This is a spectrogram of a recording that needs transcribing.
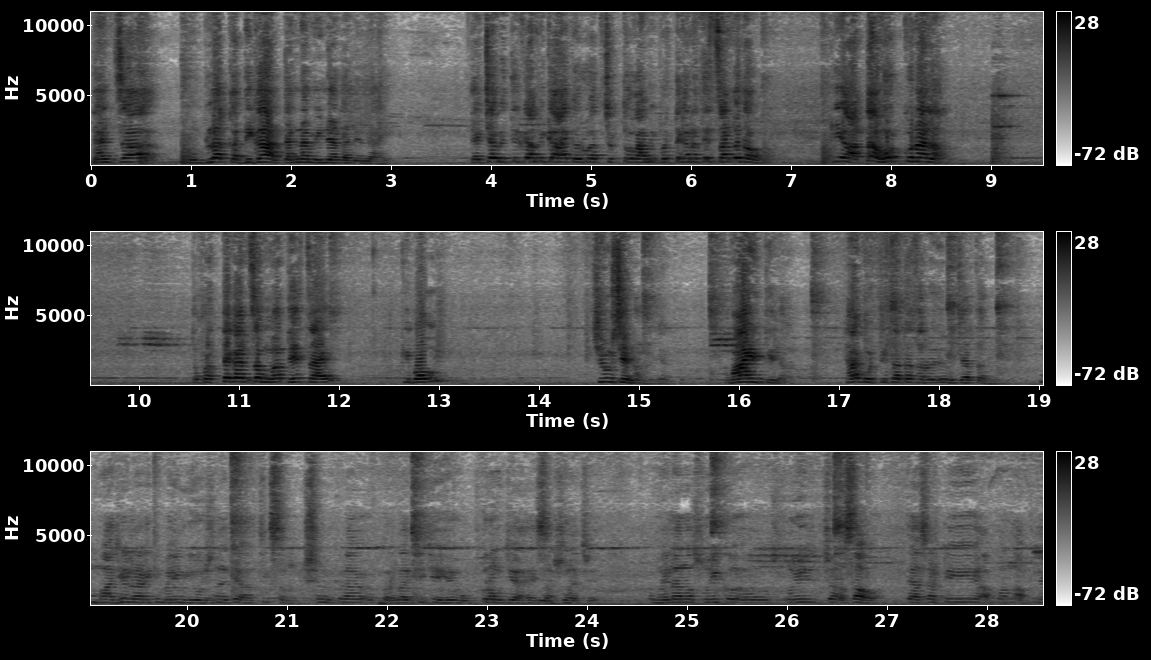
त्यांचा मुबलक अधिकार त्यांना मिळण्यात आलेला आहे. त्याच्या व्यतिरिक्त आम्ही काय करू शकतो? आम्ही प्रत्येकाला तेच सांगत आहोत की आता होत कोणाला? तर प्रत्येकाचं मत हेच आहे की भाऊ शिवसेना महायुतीला ह्या गोष्टीचा आता सर्वजण विचार चालू माझी लाडकी बहीण योजनेचे आर्थिक संरक्षण करण्याची जे हे उपक्रम जे आहे शासनाचे महिलांना सोयी क- सोयीचं असावं त्यासाठी आपण आपले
